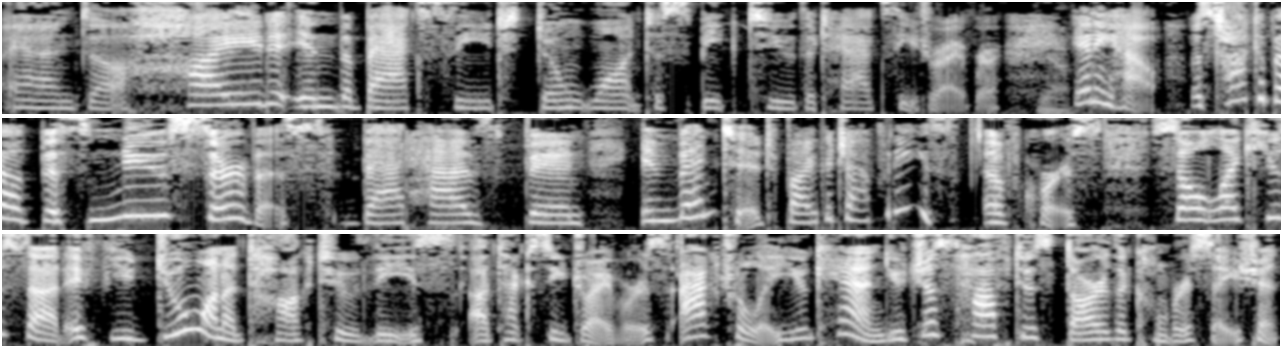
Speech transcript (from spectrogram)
and uh, hide in the back seat, don't want to speak to the taxi driver. Anyhow, let's talk about this new service that has been invented by the Japanese. Of course. So, like you said, if you do want to talk to these uh, taxi drivers, actually, you can. You just have to start the conversation.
